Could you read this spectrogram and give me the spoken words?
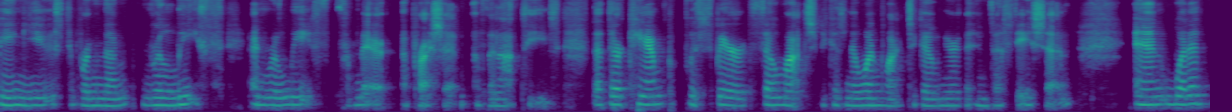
being used to bring them release and relief from their oppression of the Nazis. That their camp was spared so much because no one wanted to go near the infestation. And what a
